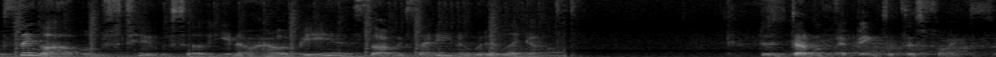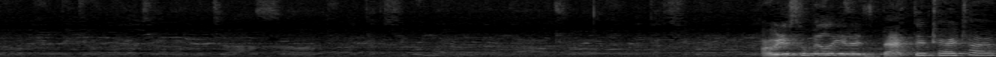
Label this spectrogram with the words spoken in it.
single albums too. So you know how it be. So I'm excited. You know what it like. Uh, just done with my bangs at this point. Are we just gonna be looking back the entire time?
